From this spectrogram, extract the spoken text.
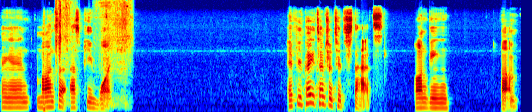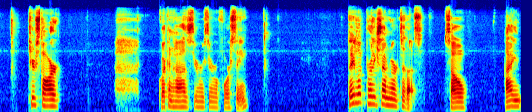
and Monza SP1. If you pay attention to the stats on the um, two-star Glickenhaus 004C, they look pretty similar to this. So I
